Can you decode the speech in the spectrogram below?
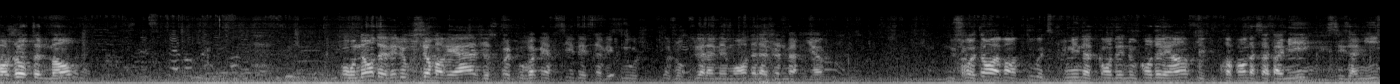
Bonjour tout le monde. Au nom de Vélocussion Montréal, je souhaite vous remercier d'être avec nous aujourd'hui à la mémoire de la jeune Maria. Nous souhaitons avant tout exprimer notre nos condoléances les plus profondes à sa famille, ses amis,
